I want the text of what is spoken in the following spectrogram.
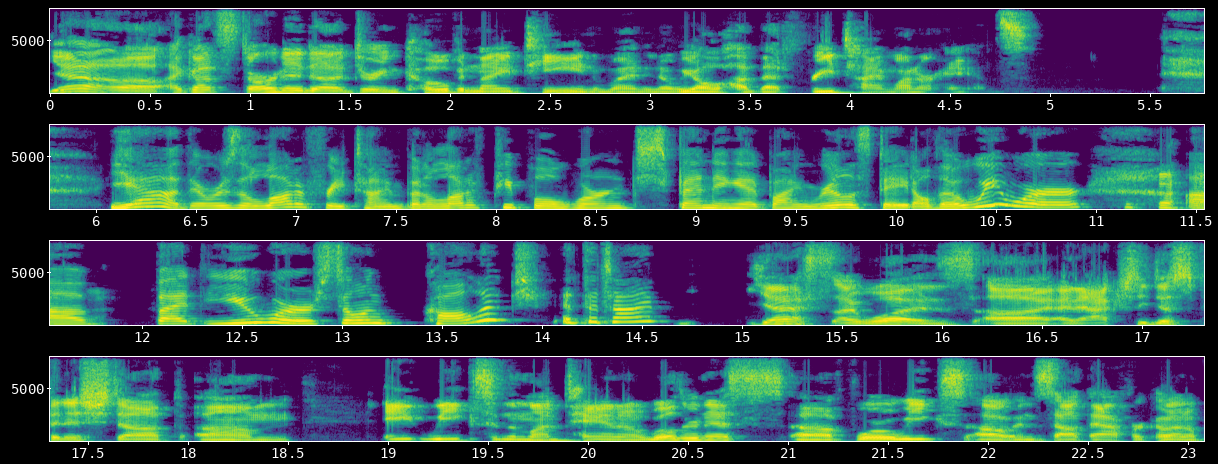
Yeah, uh, I got started uh, during COVID nineteen when you know we all have that free time on our hands. Yeah, there was a lot of free time, but a lot of people weren't spending it buying real estate, although we were. uh, but you were still in college at the time. Yes, I was. Uh, I actually just finished up. Um, eight weeks in the Montana wilderness, uh, four weeks out in South Africa on a,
